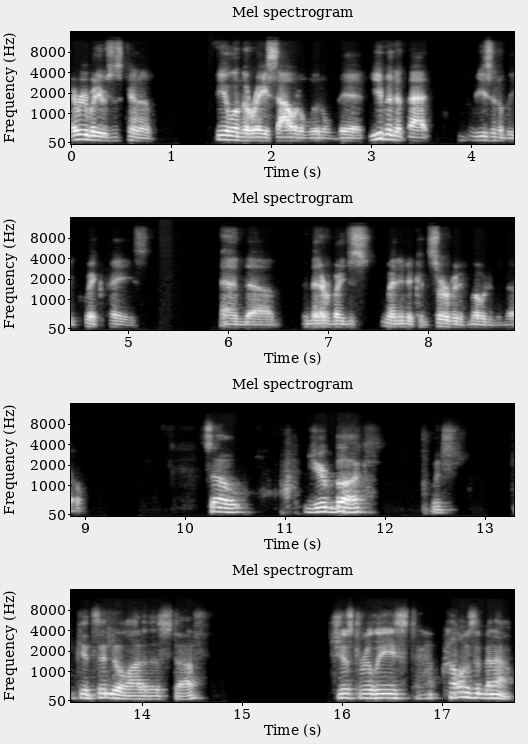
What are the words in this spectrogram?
everybody was just kind of feeling the race out a little bit even at that reasonably quick pace. And uh, and then everybody just went into conservative mode in the middle. So, your book, which gets into a lot of this stuff, just released. How long has it been out?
